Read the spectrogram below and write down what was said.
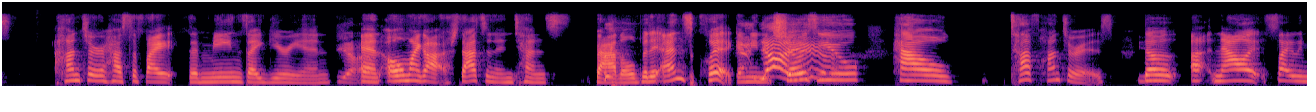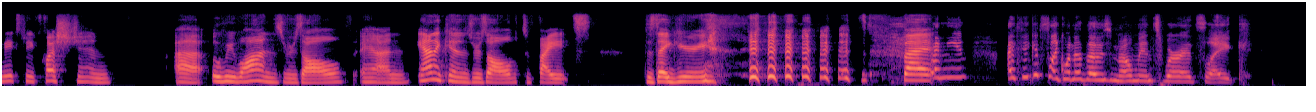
Hunter has to fight the main Zygerian. yeah. And oh my gosh, that's an intense battle, but it ends quick. I mean, Yeah, it shows yeah. you how tough Hunter is. Though uh, now it slightly makes me question uh, Obi Wan's resolve and Anakin's resolve to fight the Zygerian. but I mean, I think it's like one of those moments where it's like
